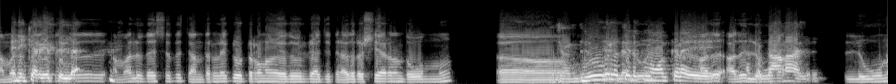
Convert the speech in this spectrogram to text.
അമൽ എനിക്കറിയത്തില്ല. ഉദ്ദേശിച്ചത് അമൽ ഉദ്ദേശിച്ചത് ചന്ദ്രനിലേക്ക് വിട്ടണോ ഏതോ ഒരു രാജ്യത്തിന്. അത് റഷ്യ ആയിരുന്നു തോന്നുന്നു അത് അത് ലൂണ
